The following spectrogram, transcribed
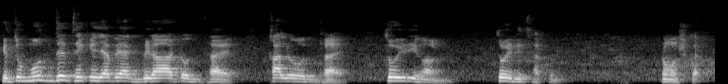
কিন্তু মধ্যে থেকে যাবে এক বিরাট অধ্যায়, কালো অধ্যায়। তৈরি হন, তৈরি থাকুন। নমস্কার।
